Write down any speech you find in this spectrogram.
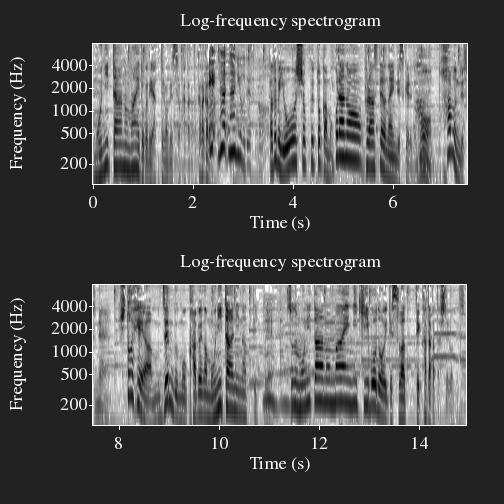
モニターの前とかでやってるわけですよ、カタカタカタカタ。え、な、何をですか？例えば養殖とかも、これあの、フランスではないんですけれども、はい。多分ですね、一部屋全部もう壁がモニターになっていて、うんうん。そのモニターの前にキーボードを置いて座ってカタカタしてるわけですよ。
